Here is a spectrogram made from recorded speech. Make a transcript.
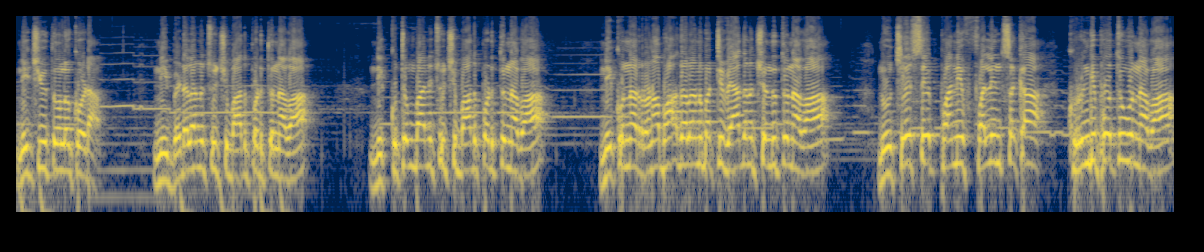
నీ జీవితంలో కూడా నీ బిడలను చూచి బాధపడుతున్నావా? నీ కుటుంబాన్ని చూచి బాధపడుతున్నావా? నీకున్న రుణ బాధలను బట్టి వేదన చెందుతున్నావా? నువ్వు చేసే పని ఫలించక కృంగిపోతూ ఉన్నావా?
